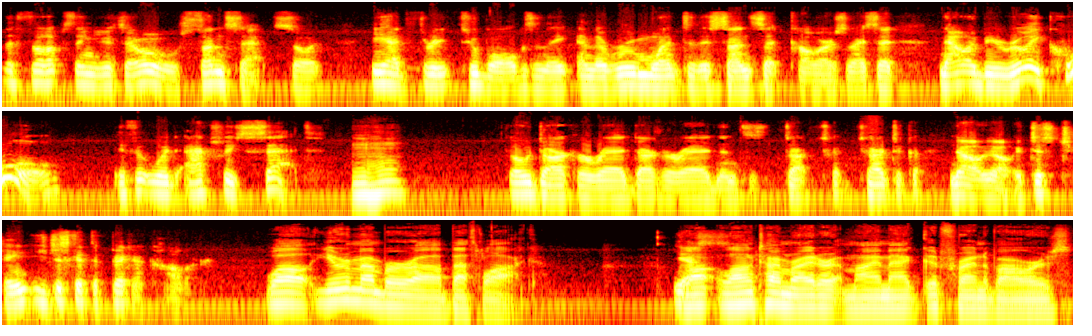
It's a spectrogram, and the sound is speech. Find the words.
the Philips thing you can say, oh, sunset. So it, he had three two bulbs, and they and the room went to the sunset colors. And I said, now it would be really cool if it would actually set, Mm-hmm. go darker red, darker red, and start, start to no, no, it just change. You just get to pick a color. Well, you remember uh, Beth Locke, Yes. long, longtime writer at MyMac, good friend of ours.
